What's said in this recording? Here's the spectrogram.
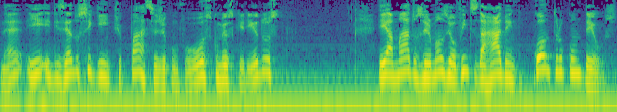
né? E, e dizendo o seguinte, paz seja convosco, meus queridos e amados irmãos e ouvintes da rádio Encontro com Deus.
